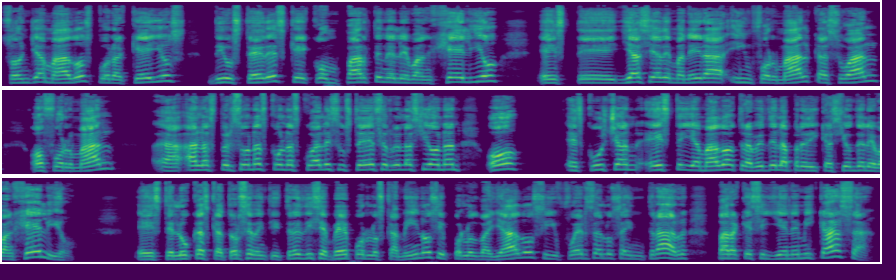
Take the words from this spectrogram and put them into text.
son llamados por aquellos de ustedes que comparten el evangelio, este, ya sea de manera informal, casual o formal, a, a las personas con las cuales ustedes se relacionan o escuchan este llamado a través de la predicación del evangelio. Este Lucas 14, 23 dice, ve por los caminos y por los vallados y fuérzalos a entrar para que se llene mi casa.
